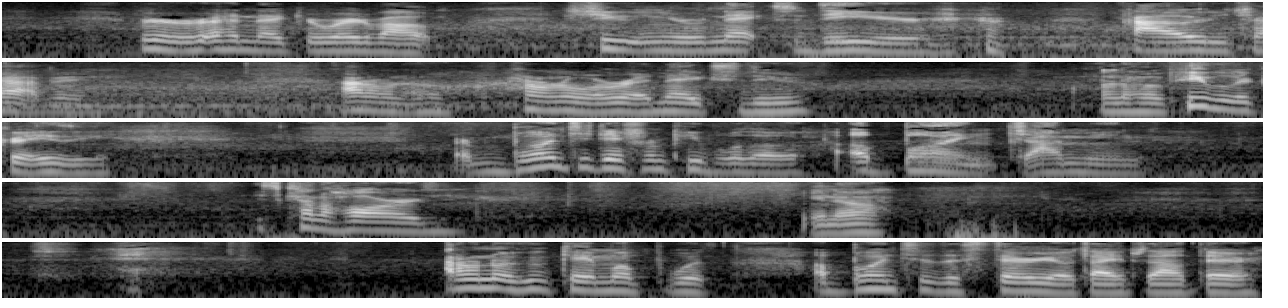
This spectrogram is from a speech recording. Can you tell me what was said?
you're a redneck. You're worried about shooting your next deer, coyote trapping. I don't know. I don't know what rednecks do. I don't know. People are crazy. There are a bunch of different people though. A bunch. I mean it's kind of hard, you know. I don't know who came up with a bunch of the stereotypes out there.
